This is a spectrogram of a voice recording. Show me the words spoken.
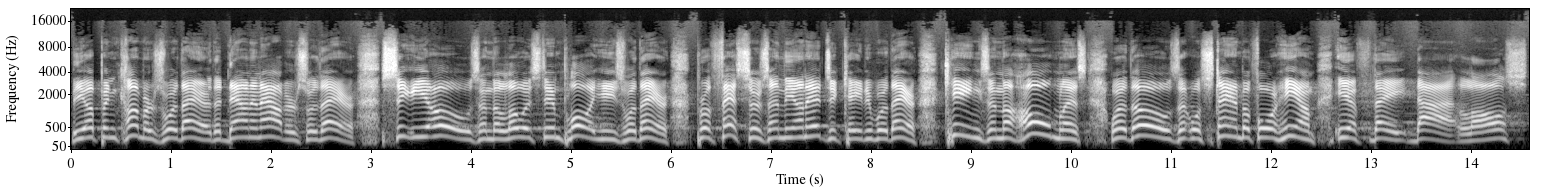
The up and comers were there. The down and outers were there. CEOs and the lowest employees were there. Professors and the uneducated were there. Kings and the homeless were those that will stand before Him if they die lost.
